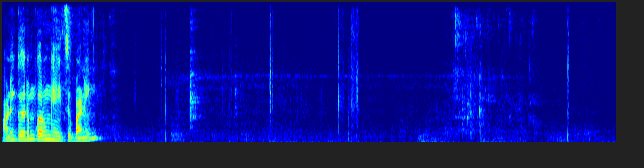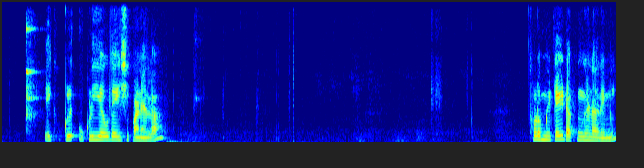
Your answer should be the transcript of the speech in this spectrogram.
आणि गरम करून घ्यायचं पाणी. एक उकळी उकळी येऊ द्यायची पाण्याला. थोडं मीठही टाकून घेणार आहे मी.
